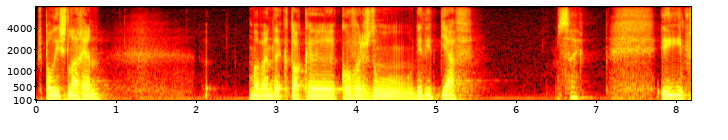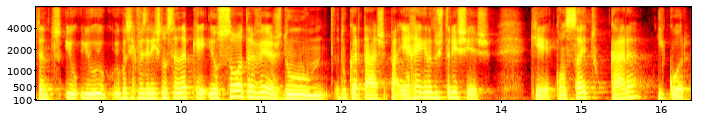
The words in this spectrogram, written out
Os Palitos de La Reine, uma banda que toca covers de um Edith Piaf, não sei. E, e portanto, eu, eu, eu, consigo fazer isto no stand-up porque eu só através do, do cartaz, pá, é a regra dos três Cs, que é conceito, cara e cor.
